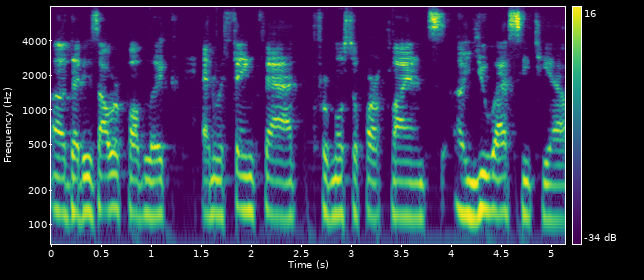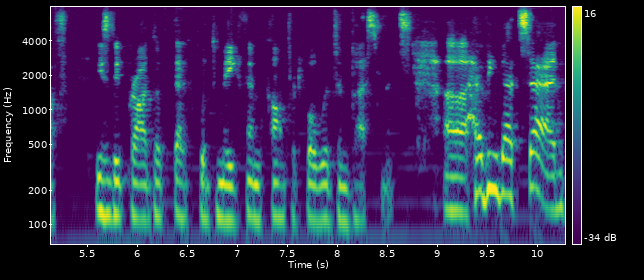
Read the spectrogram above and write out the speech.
Uh, that is our public. And we think that for most of our clients, a US ETF is the product that would make them comfortable with investments. Uh, having that said,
